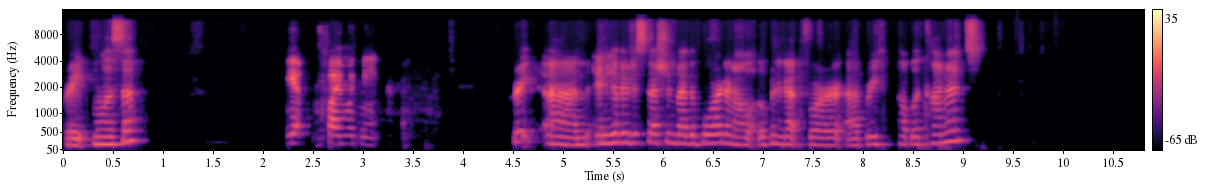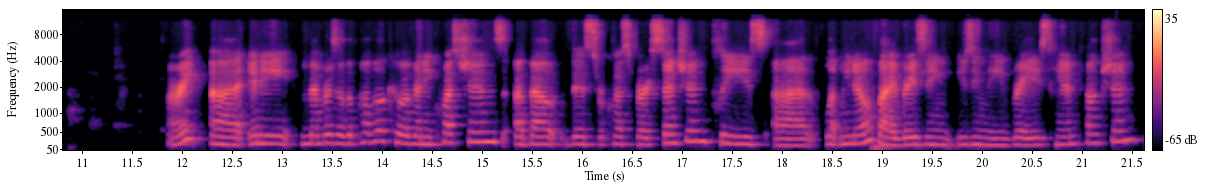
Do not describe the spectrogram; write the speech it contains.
Great. Melissa? Yep, fine with me. Great. Um, any other discussion by the board? And I'll open it up for a brief public comment. All right, uh, any members of the public who have any questions about this request for extension, please uh, let me know by raising using the raise hand function.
